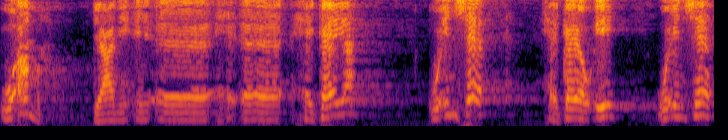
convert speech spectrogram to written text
وأمر. يعني آه حكاية وإنشاء. حكاية وإيه؟ وإنشاء.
